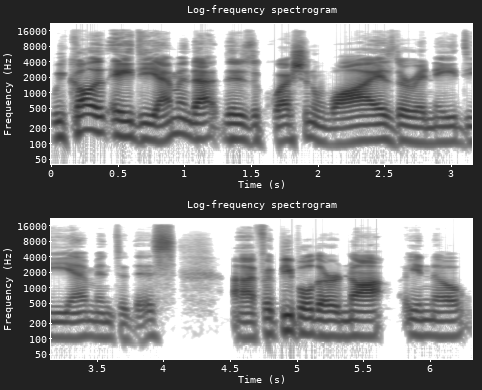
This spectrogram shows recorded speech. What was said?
we call it adm and that there's a question why is there an adm into this? Uh, for people that are not you know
